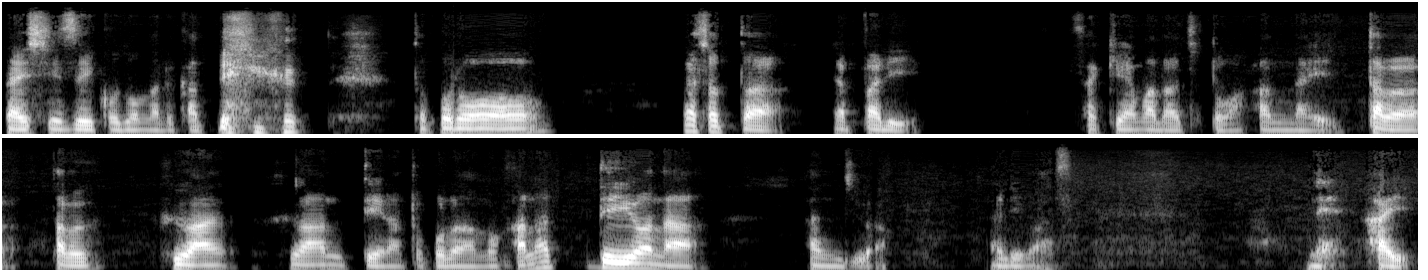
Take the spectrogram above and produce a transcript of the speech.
来シーズン以降どうなるかっていうところがちょっとやっぱり先はまだちょっと分かんない多分多分不安不安定なところなのかなっていうような感じはあります。ねはい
